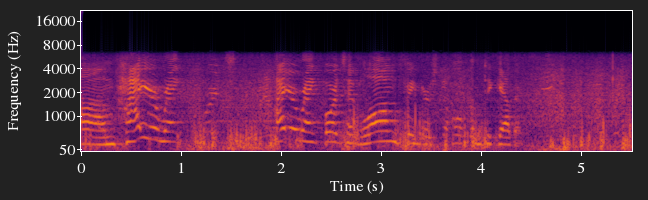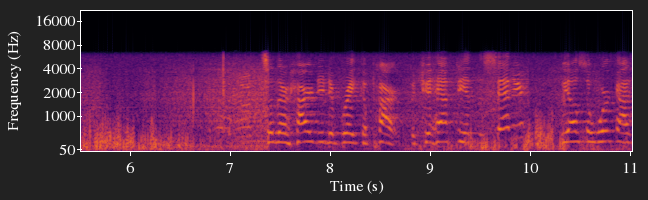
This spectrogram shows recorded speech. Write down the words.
um, higher ranked boards, higher ranked boards have long fingers to hold them together. So they're harder to break apart. But you have to hit the center. We also work on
